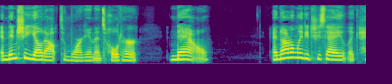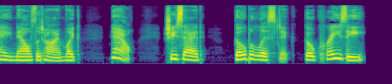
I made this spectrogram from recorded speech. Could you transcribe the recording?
And then she yelled out to Morgan and told her, now. And not only did she say, like, hey, now's the time, like, now, she said, go ballistic, go crazy,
